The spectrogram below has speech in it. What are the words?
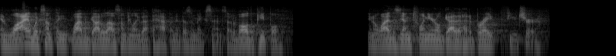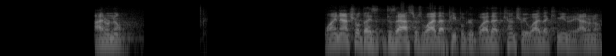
and why would something, why would God allow something like that to happen? It doesn't make sense. Out of all the people, you know, why this young 20 year old guy that had a bright future? I don't know. Why natural disasters? Why that people group? Why that country? Why that community? I don't know.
